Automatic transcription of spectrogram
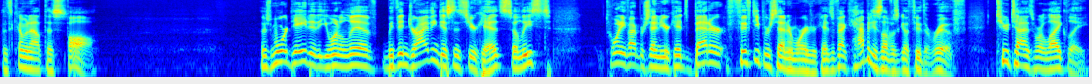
that's coming out this fall there's more data that you want to live within driving distance to your kids. So at least 25% of your kids, better 50% or more of your kids. In fact, happiness levels go through the roof, two times more likely.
